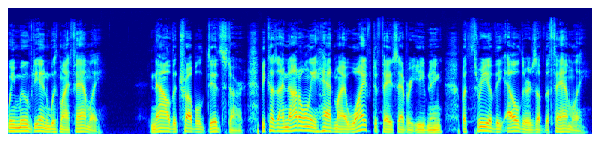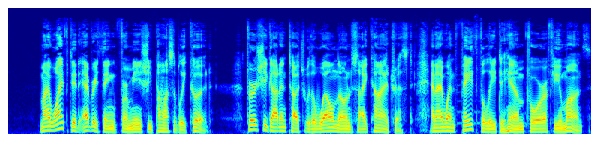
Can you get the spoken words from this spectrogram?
we moved in with my family. Now the trouble did start, because I not only had my wife to face every evening, but three of the elders of the family. My wife did everything for me she possibly could. First, she got in touch with a well-known psychiatrist, and I went faithfully to him for a few months.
